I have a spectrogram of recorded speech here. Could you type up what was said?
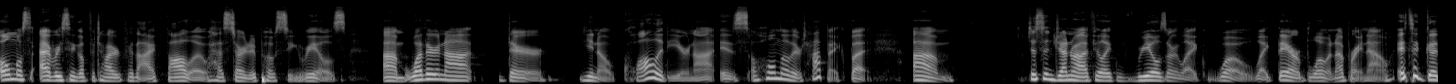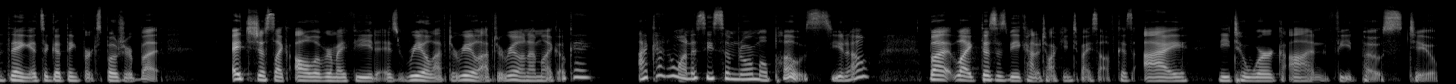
almost every single photographer that i follow has started posting reels um whether or not they're you know quality or not is a whole nother topic but um just in general, I feel like reels are like, whoa, like they are blowing up right now. It's a good thing. It's a good thing for exposure, but it's just like all over my feed is reel after reel after reel. And I'm like, okay, I kind of want to see some normal posts, you know? But like, this is me kind of talking to myself because I need to work on feed posts too.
